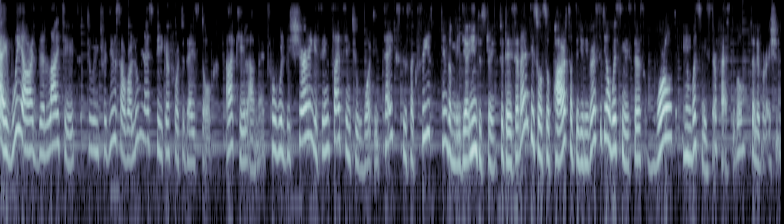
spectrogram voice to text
Okay, we are delighted to introduce our alumni speaker for today's talk, Aaqil Ahmed, who will be sharing his insights into what it takes to succeed in the media industry. Today's event is also part of the University of Westminster's World in Westminster Festival celebration.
